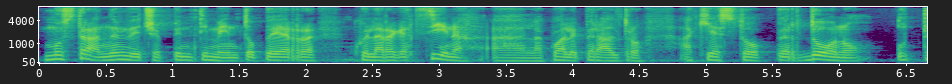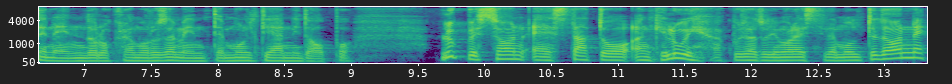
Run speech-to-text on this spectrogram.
mostrando invece pentimento per quella ragazzina, alla quale peraltro ha chiesto perdono, ottenendolo clamorosamente molti anni dopo. Luc Besson è stato anche lui accusato di molestie da molte donne,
